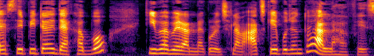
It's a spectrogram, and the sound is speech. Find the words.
রেসিপিটাই দেখাবো, কীভাবে রান্না করেছিলাম। আজকে এই পর্যন্ত আল্লাহ হাফেজ।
